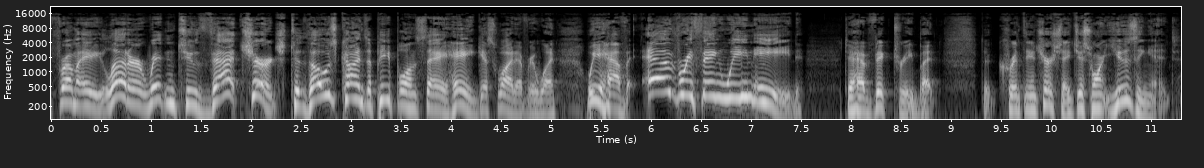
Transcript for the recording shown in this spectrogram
from a letter written to that church, to those kinds of people and say, hey, guess what, everyone? We have everything we need to have victory, but the Corinthian church, they just weren't using it.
